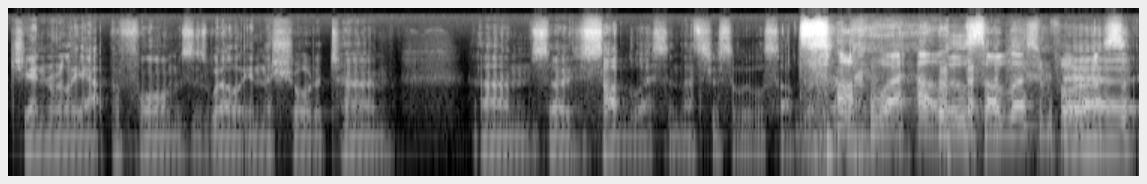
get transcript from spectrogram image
generally outperforms as well in the shorter term. Um, so sub lesson, that's just a little sub lesson. oh, wow. A little sub lesson for us.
